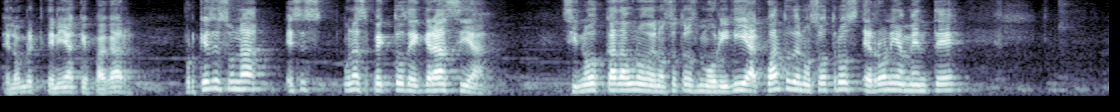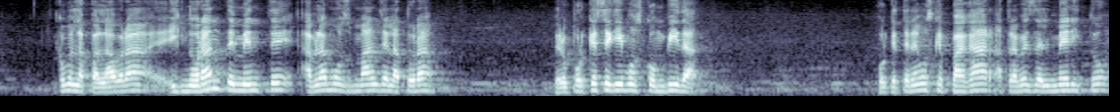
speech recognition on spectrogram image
el hombre que tenía que pagar. Porque ese es, una, ese es un aspecto de gracia. Si no, cada uno de nosotros moriría. ¿Cuántos de nosotros erróneamente, ¿cómo es la palabra? Ignorantemente hablamos mal de la Torah. Pero ¿por qué seguimos con vida? porque tenemos que pagar a través del mérito,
